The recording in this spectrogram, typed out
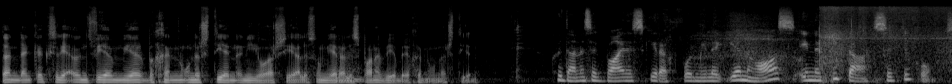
dan dink ek sal die ouens weer meer begin ondersteun in die JRC. Hulle sal meer hulle spanne weer begin ondersteun. Goed, dan is ek baie nuuskierig Formule 1 Haas en Nikita se toekoms.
